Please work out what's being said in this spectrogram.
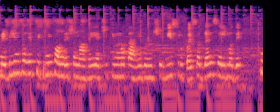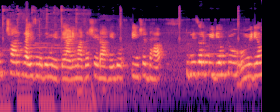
मेबलिनचं हे फिटमी फाउंडेशन आहे याची किंमत आहे दोनशे वीस रुपये. सध्या हे सेलमध्ये खूप छान प्राईजमध्ये मिळते आणि माझा शेड आहे दो तीनशे दहा. तुम्ही जर मीडियम टू मीडियम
